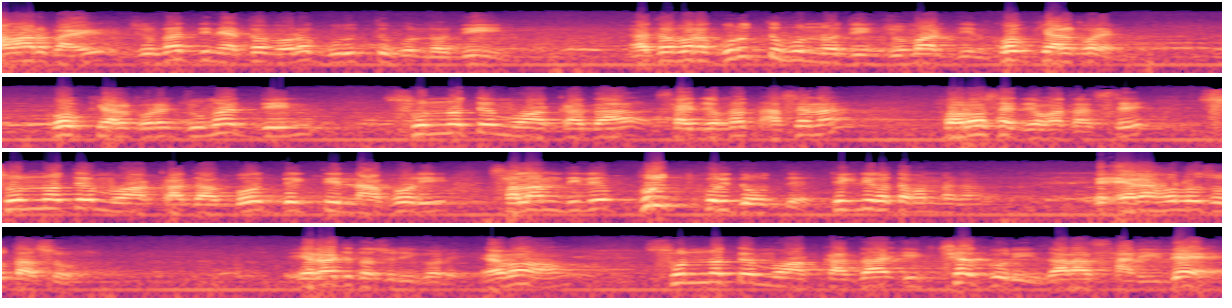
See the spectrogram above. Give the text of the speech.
আমার ভাই, জুমার দিন এত বড় গুরুত্বপূর্ণ দিন। এত বড় গুরুত্বপূর্ণ দিন জুমার দিন। খুব খেয়াল করেন, খুব খেয়াল করেন, জুমার দিন শূন্যতে মহাকাদা সাইজখাত আসে না আছে শূন্যতে মোয়াকাদা বোধ ব্যক্তি না পড়ি সালাম দিলে ফুরুত করে দৌড় দেয়। ঠিক নি কথা কন? এরা হলো জোতাশো এরা চুরি করে। এবং শূন্যতে মোয়াক্কাদা ইচ্ছা করি, যারা ছাড়ি দেয়।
